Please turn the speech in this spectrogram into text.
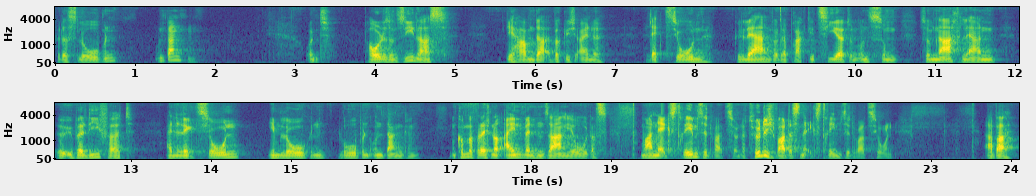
für das Loben und Danken. Und Paulus und Silas, die haben da wirklich eine Lektion gelernt oder praktiziert und uns zum, zum Nachlernen äh, überliefert. Eine Lektion im Loben, Loben und Danken. Dann können wir vielleicht noch einwenden und sagen, jo, das war eine Extremsituation. Natürlich war das eine Extremsituation. Aber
